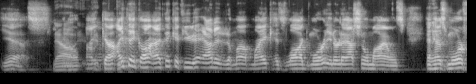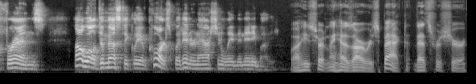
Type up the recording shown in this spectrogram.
Yes. Now, you know, Mike, uh, I think I think if you added him up, Mike has logged more international miles and has more friends. Oh well, domestically, of course, but internationally than anybody. Well, he certainly has our respect, that's for sure.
